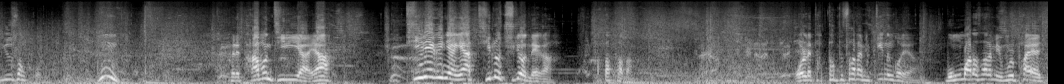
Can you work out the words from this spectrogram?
유성법. 흠. 그래 답은 딜이야. 야 딜에 그냥 야 딜로 죽여 내가. 답답하다. 원래 답답한 사람이 뛰는 거야. 목마른 사람이 물 파야지.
